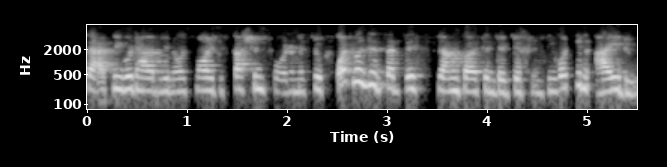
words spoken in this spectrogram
that, we would have, you know, a small discussion forum as to what was it that this young person did differently? What can I do?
